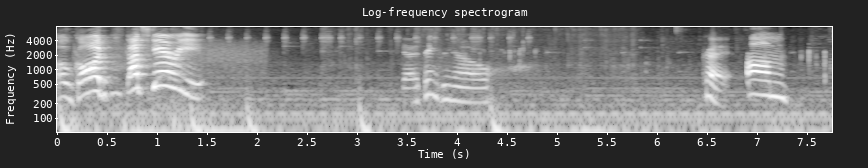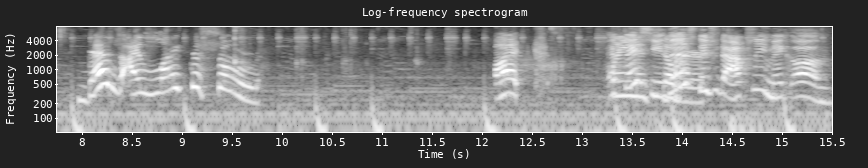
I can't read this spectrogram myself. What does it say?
Oh god, that's scary! Yeah, I think we know. Okay. Um, Debs, I like the sword. But If they see this, better. they should actually make um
